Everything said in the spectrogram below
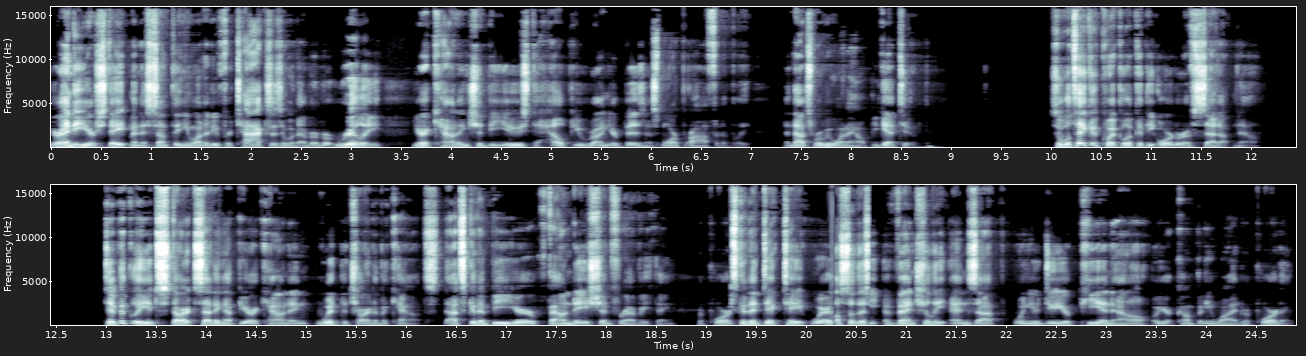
Your end of year statement is something you want to do for taxes or whatever, but really, your accounting should be used to help you run your business more profitably. And that's where we want to help you get to. So we'll take a quick look at the order of setup now. Typically, you'd start setting up your accounting with the chart of accounts. That's going to be your foundation for everything. Report. It's going to dictate where also this eventually ends up when you do your P&L or your company-wide reporting.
